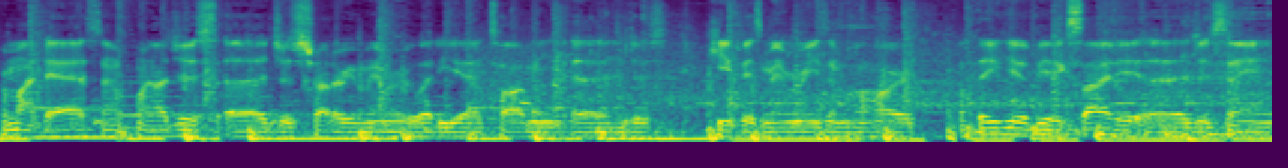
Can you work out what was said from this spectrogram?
From my dad's standpoint, I just uh, just try to remember what he had taught me uh, and just keep his memories in my heart. I think he'll be excited uh, just saying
